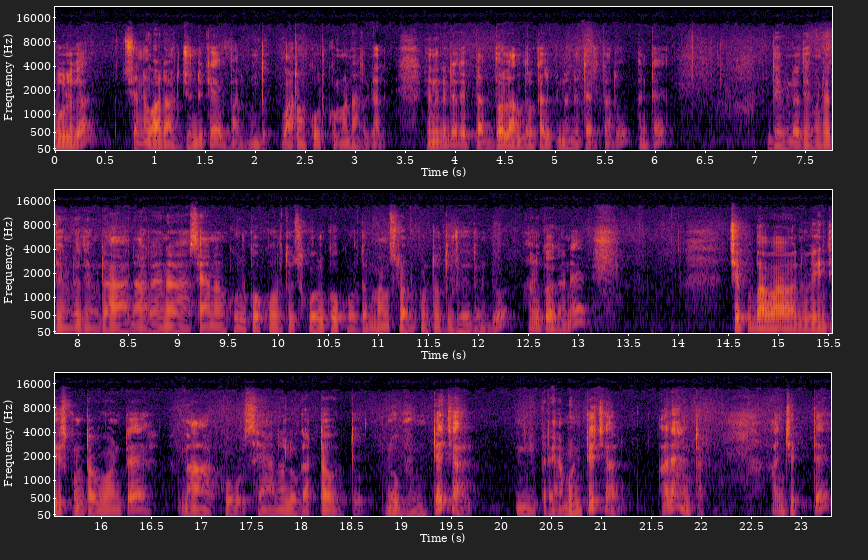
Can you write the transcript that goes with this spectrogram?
రూల్గా చిన్నవాడు అర్జునుడికే ఇవ్వాలి ముందు వరం కోరుకోమని అడగాలి. ఎందుకంటే రేపు పెద్దోళ్ళు అందరూ కలిపి నన్ను తిడతారు. అంటే దేవుడో దేవుడో దేవుడో దేవుడో ఆ నారాయణ సేనను కోరుకోకూడదు కోరుకోకూడదు అని మనసులో అనుకుంటావు దుర్యోధనుడు. అనుకోగానే చెప్పు బావా నువ్వేం తీసుకుంటావు అంటే నాకు సేనలు గట్ట వద్దు నువ్వు ఉంటే చాలు నీ ప్రేమ ఉంటే చాలు అని అంటారు. అని చెప్తే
